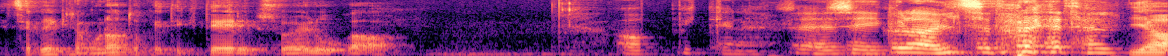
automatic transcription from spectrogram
et see kõik nagu natuke dikteerib su elu ka appikene, see, ei kõla üldse toredalt. ja,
